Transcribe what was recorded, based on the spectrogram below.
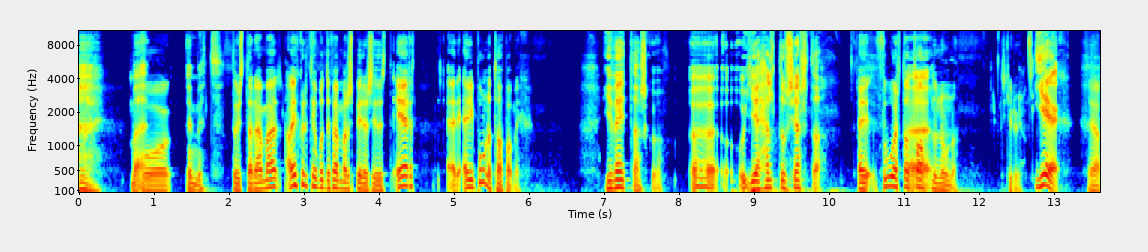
með, og ummitt þú veist, þannig að maður á einhverjum tímpúti fem maður að spyrja sig, er, er, er ég búin að toppa mig? Ég veit það, sko. Uh, og ég held þú sért það. Eh, Þú ert á Eh, toppnum núna, skilur Ég, Já,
